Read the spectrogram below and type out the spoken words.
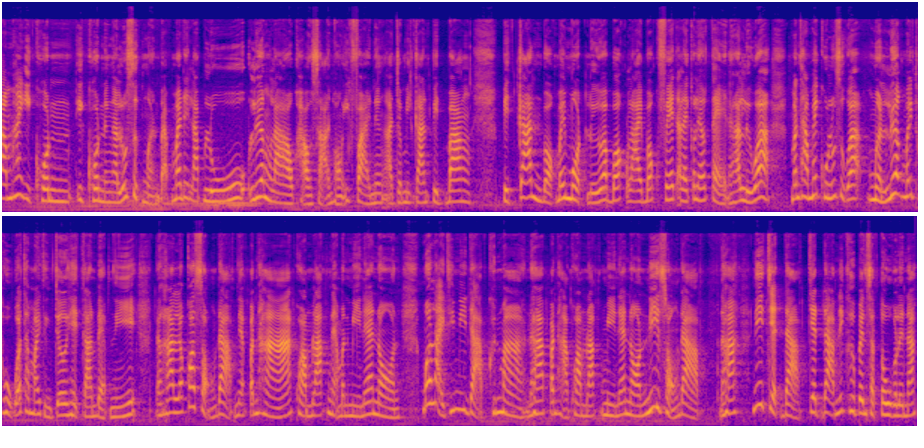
ทำให้อีกคนอีกคนหนึ่งอะรู้สึกเหมือนแบบไม่ได้รับรู้เรื่องราวข่าวสารของอีกฝ่ายหนึ่งอาจจะมีการปิดบัง ปิดกั้นบอกไม่หมด หรือว่าบล็อกไลน์บล็อกเฟซอะไรก็แล้วแต่นะคะหรือว่ามันทำให้คุณรู้สึกว่าเหมือนเลือกไม่ถูกว่าทำไมถึงเจอเหตุการณ์แบบนี้นะคะแล้วก็สองดาบเนี่ยปัญหาความรักเนี่ยมันมีแน่นอน เมื่อไหร่ที่มีดาบขึ้นมานะคะปัญหาความรักมีแน่นอนนี่สองดาบนะคะนี่เจ็ดดาบเจ็ดดาบนี่คือเป็นศัตรูกันเลยนะ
